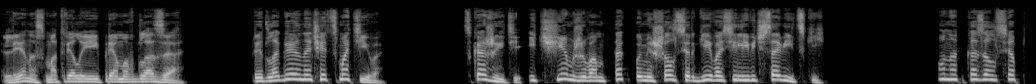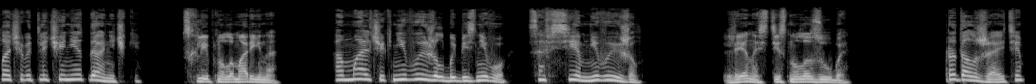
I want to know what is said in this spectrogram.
Лена смотрела ей прямо в глаза. «Предлагаю начать с мотива. Скажите, и чем же вам так помешал Сергей Васильевич Савицкий?» «Он отказался оплачивать лечение Данечки», — всхлипнула Марина. «А мальчик не выжил бы без него, совсем не выжил». Лена стиснула зубы. «Продолжайте».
